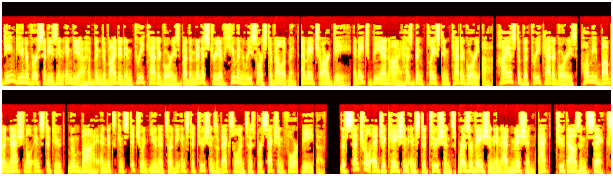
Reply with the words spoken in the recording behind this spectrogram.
Deemed universities in India have been divided in three categories by the Ministry of Human Resource Development and HBNI has been placed in Category A, highest of the three categories. Homi Bhabha National Institute, Mumbai and its constituent units are the institutions of excellence as per Section 4 B of the Central Education Institutions Reservation in Admission Act 2006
